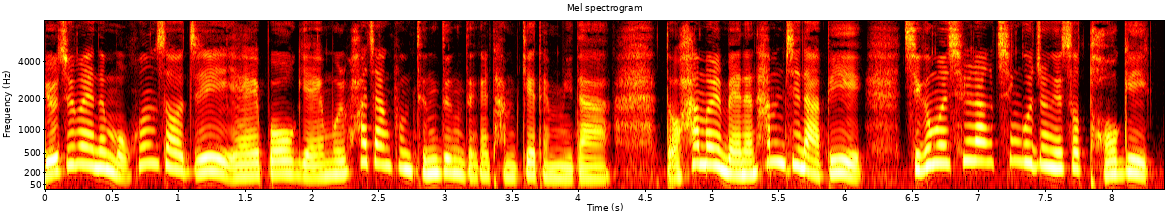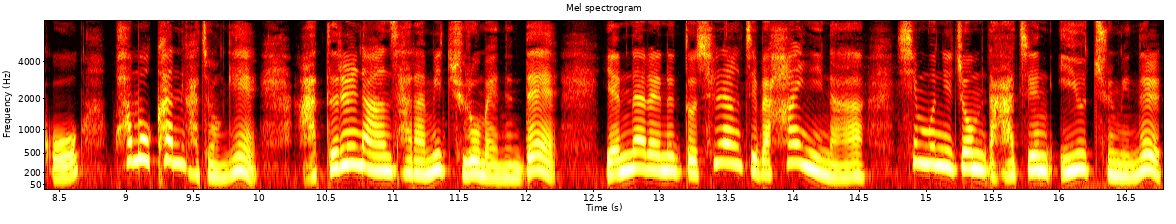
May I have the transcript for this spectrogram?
요즘에는 뭐 혼서지, 예복, 예물, 화장품 등등등을 담게 됩니다. 또또 함을 매는 함진압이 지금은 신랑 친구 중에서 덕이 있고 화목한 가정에 아들을 낳은 사람이 주로 매는데 옛날에는 또 신랑 집의 하인이나 신분이 좀 낮은 이웃 주민을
